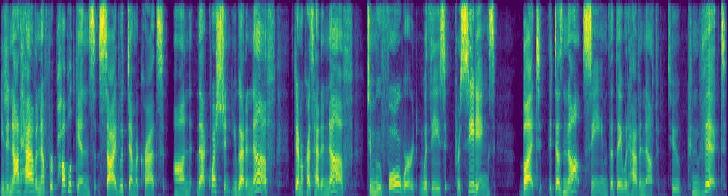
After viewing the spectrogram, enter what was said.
You did not have enough Republicans side with Democrats on that question. You got enough, the Democrats had enough to move forward with these proceedings, but it does not seem that they would have enough to convict.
